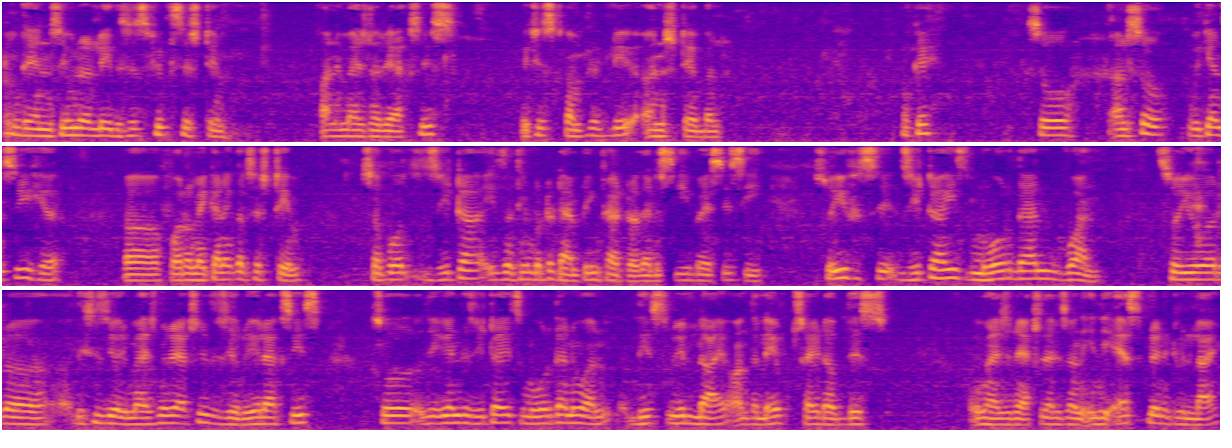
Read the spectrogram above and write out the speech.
Then similarly this is fifth system on imaginary axis which is completely unstable okay? So also we can see here uh, for a mechanical system suppose zeta is nothing but a damping factor that is c by cc so if zeta is more than 1 so your uh, this is your imaginary axis this is your real axis. So when the zeta is more than 1 this will lie on the left side of this imaginary axis that is on in the s plane it will lie.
